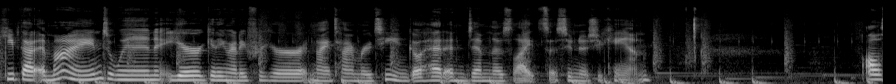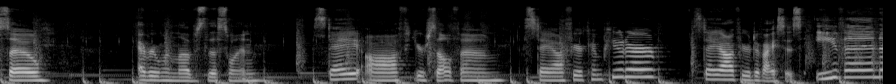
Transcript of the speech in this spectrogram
keep that in mind when you're getting ready for your nighttime routine. Go ahead and dim those lights as soon as you can. Also, everyone loves this one. Stay off your cell phone, stay off your computer, stay off your devices. Even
